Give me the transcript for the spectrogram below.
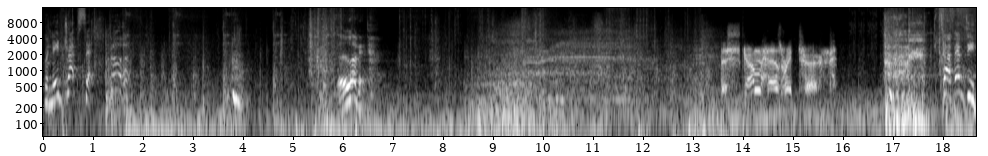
Grenade trap set. Love it. The scum has returned. Tap emptied.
